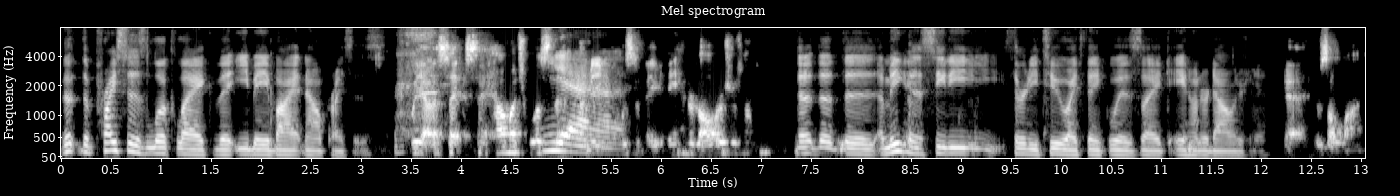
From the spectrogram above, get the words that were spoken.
the the prices look like the eBay buy it now prices. Well, yeah, say, say how much was that? I Yeah. mean, was it eight hundred dollars or something? The the the Amiga CD 32, I think, was like eight hundred dollars. Yeah. Yeah, it was a lot.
